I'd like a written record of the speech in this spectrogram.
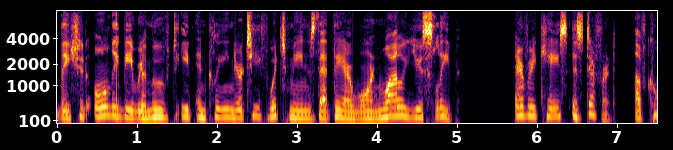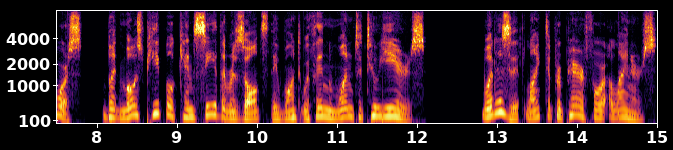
They should only be removed to eat and clean your teeth which means that they are worn while you sleep. Every case is different, of course, but most people can see the results they want within 1 to 2 years. What is it like to prepare for aligners?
